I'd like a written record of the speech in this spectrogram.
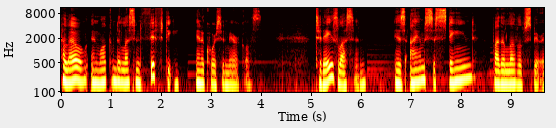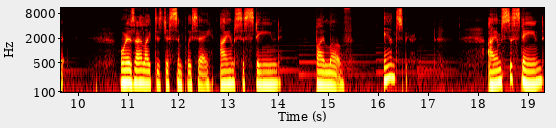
Hello, and welcome to Lesson 50 in A Course in Miracles. Today's lesson is I am sustained by the love of Spirit, or as I like to just simply say, I am sustained by love and Spirit. I am sustained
